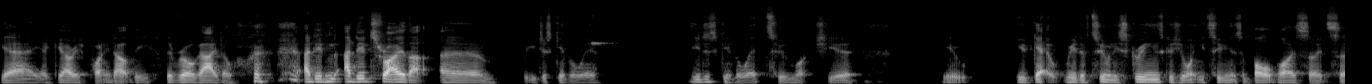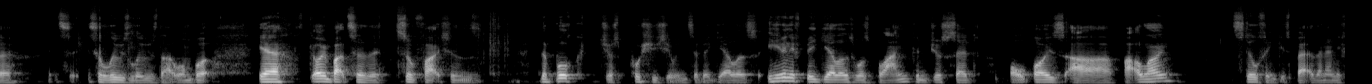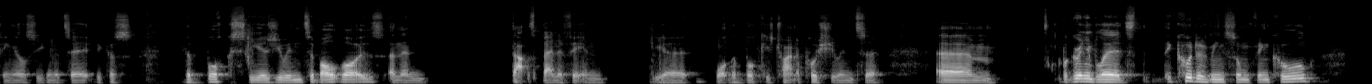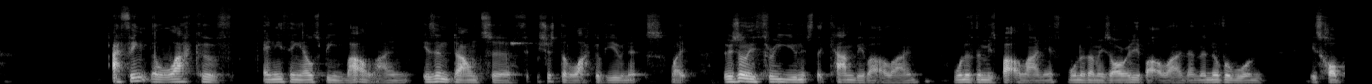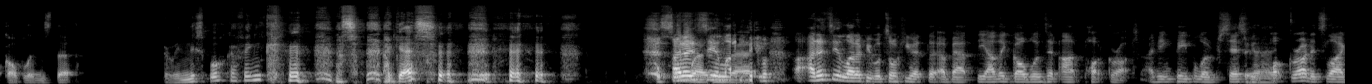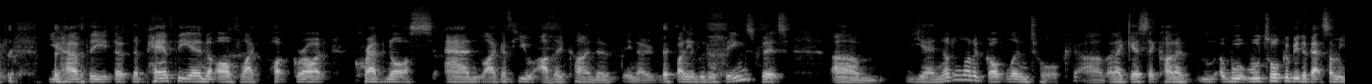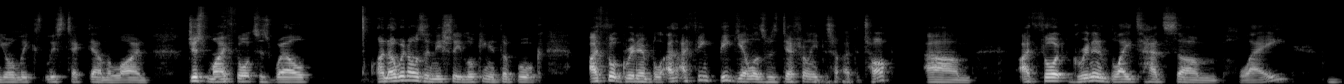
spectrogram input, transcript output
yeah, yeah. Gary's pointed out the the rogue idol. I didn't, I did try that, um, but you just give away, you just give away too much. You, you, you get rid of too many screens because you want your two units of bolt boys. So it's a, it's it's a lose lose that one, but yeah, going back to the sub factions, the book just pushes you into Big Yellows. Even if Big Yellows was blank and just said Bolt Boys are battle line, still think it's better than anything else you're going to take because the book steers you into Bolt Boys, and then that's benefiting what the book is trying to push you into. Um, but Grinning Blades, it could have been something cool. I think the lack of anything else being battle line isn't down to it's just a lack of units. Like there's only three units that can be battle line. One of them is battle line if one of them is already battle line, and another one is hobgoblins that are in this book. I think. I guess. I don't see a lot there. of people. I don't see a lot of people talking about the about the other goblins that aren't potgrot. I think people are obsessed yeah. with potgrot. It's like you have the, the the pantheon of like potgrot, Kragnos, and like a few other kind of you know funny little things. But um, yeah, not a lot of goblin talk. Um, and I guess that kind of we'll, we'll talk a bit about some of your list, list tech down the line. Just my thoughts as well. I know when I was initially looking at the book, I thought Grin and Bl- I think Big Yellows was definitely at the top. Um, I thought Grin and Blades had some play,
